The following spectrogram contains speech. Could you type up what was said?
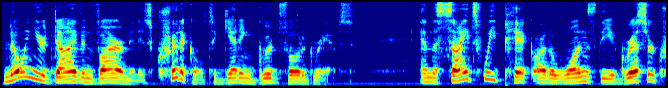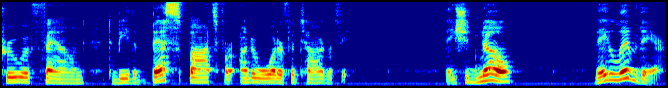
Knowing your dive environment is critical to getting good photographs. And the sites we pick are the ones the aggressor crew have found to be the best spots for underwater photography. They should know. They live there.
